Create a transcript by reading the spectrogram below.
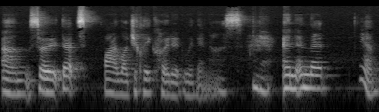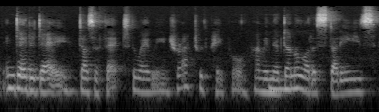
Um, so that's biologically coded within us Yeah. and and that yeah in day to day does affect the way we interact with people i mean they've done a lot of studies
